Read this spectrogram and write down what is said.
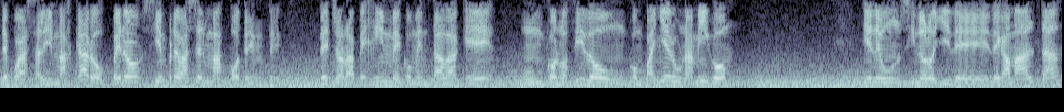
te pueda salir más caro, pero siempre va a ser más potente. De hecho, Rapejín me comentaba que un conocido, un compañero, un amigo, tiene un Synology de, de gama alta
